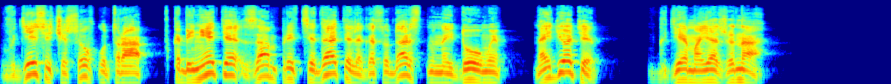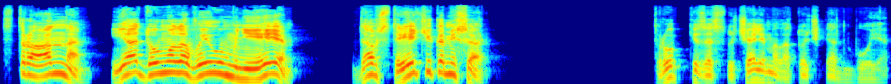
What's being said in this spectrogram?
в 10 часов утра в кабинете зампредседателя Государственной Думы. Найдете?» Где моя жена? Странно. Я думала, вы умнее. До встречи, комиссар. Трубки застучали молоточки отбоя.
